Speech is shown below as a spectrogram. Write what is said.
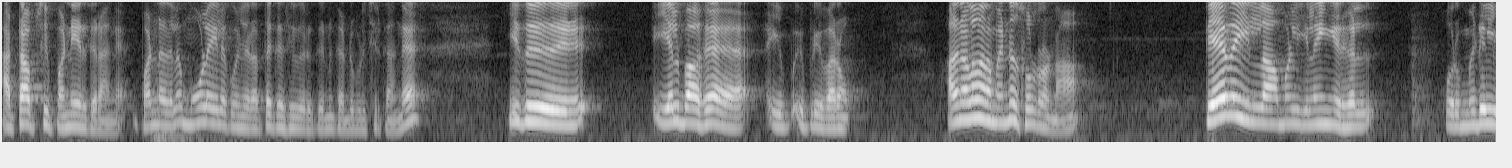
அட்டாப்சி பண்ணியிருக்கிறாங்க. பண்ணதில் மூளையில் கொஞ்சம் இரத்த கசிவு இருக்குதுன்னு கண்டுபிடிச்சிருக்காங்க. இது இயல்பாக இப் இப்படி வரும். அதனால தான் நம்ம என்ன சொல்கிறோன்னா தேவையில்லாமல் இளைஞர்கள் ஒரு மிடில்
